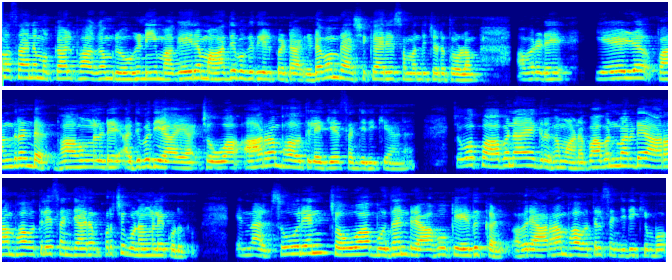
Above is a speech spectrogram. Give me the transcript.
അവസാന മുക്കാൽ ഭാഗം രോഹിണി മകയിരം ആദ്യ പകുതിയിൽപ്പെട്ട ഇടവം രാശിക്കാരെ സംബന്ധിച്ചിടത്തോളം അവരുടെ ഏഴ് പന്ത്രണ്ട് ഭാവങ്ങളുടെ അധിപതിയായ ചൊവ്വ ആറാം ഭാവത്തിലേക്ക് സഞ്ചരിക്കുകയാണ്. ചൊവ്വ പാപനായ ഗ്രഹമാണ്. പാപന്മാരുടെ ആറാം ഭാവത്തിലെ സഞ്ചാരം കുറച്ച് ഗുണങ്ങളെ കൊടുക്കും. എന്നാൽ സൂര്യൻ ചൊവ്വ ബുധൻ രാഹു കേതുക്കൾ അവർ ആറാം ഭാവത്തിൽ സഞ്ചരിക്കുമ്പോൾ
